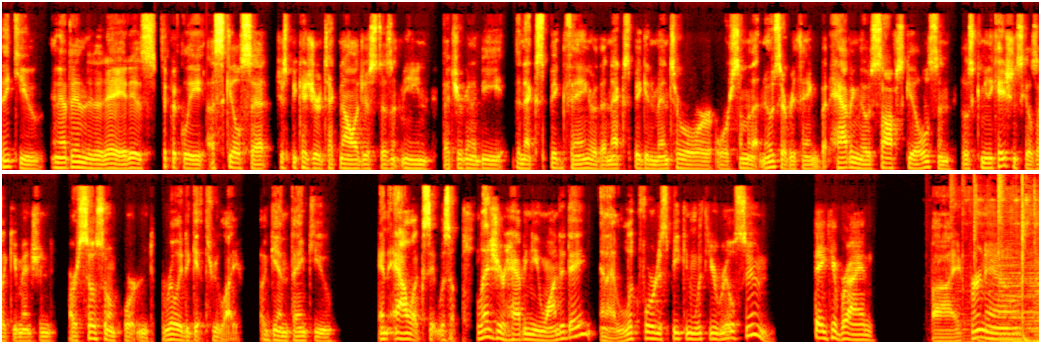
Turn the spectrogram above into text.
Thank you. And at the end of the day, it is typically a skill set. Just because you're a technologist doesn't mean that you're going to be the next big thing or the next big inventor or or someone that knows everything. But having those soft skills and those communication skills, like you mentioned, are so so important really to get through life. Again, thank you. And Alex, it was a pleasure having you on today, and I look forward to speaking with you real soon. Thank you, Brian. Bye for now.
